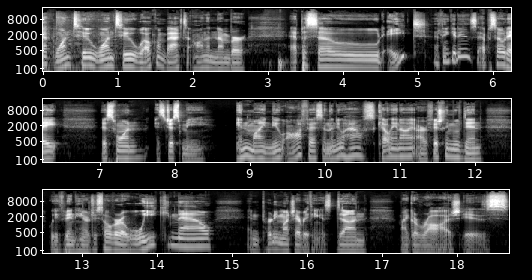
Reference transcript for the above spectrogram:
check one two one two. Welcome back to On the Number, episode eight. I think it is episode eight. This one, it's just me in my new office in the new house. Kelly and I are officially moved in. We've been here just over a week now, and pretty much everything is done. My garage is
